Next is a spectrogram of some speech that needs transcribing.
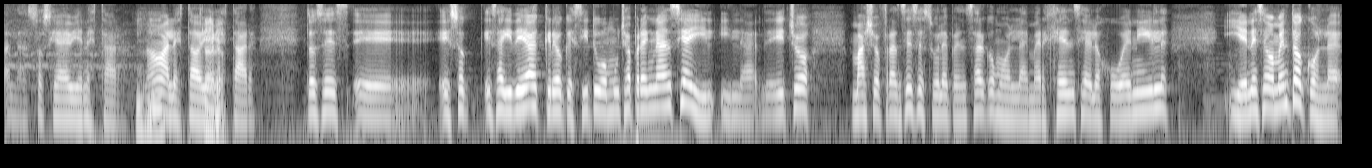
a la sociedad de bienestar, ¿no? Al estado de claro. bienestar. Entonces, eh, eso, esa idea creo que sí tuvo mucha pregnancia y, y la, de hecho, Mayo francés se suele pensar como la emergencia de lo juvenil y en ese momento con la,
